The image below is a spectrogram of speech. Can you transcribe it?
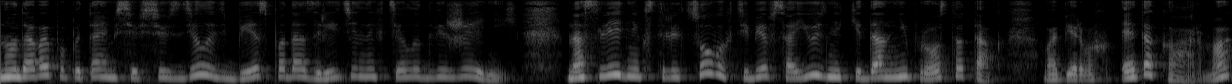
Но давай попытаемся все сделать без подозрительных телодвижений. Наследник Стрельцовых тебе в союзники дан не просто так. Во-первых, это карма,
